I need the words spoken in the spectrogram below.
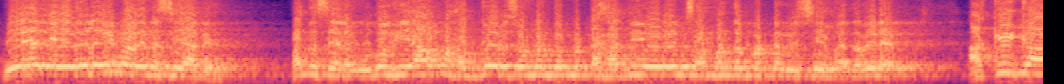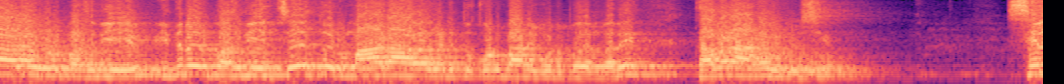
வேற எதுலையும் அதை என்ன செய்யாது? வந்து சேர உதுகியாவும் ஹஜ்ஜோடு சம்பந்தப்பட்ட ஹதியோடு சம்பந்தப்பட்ட விஷயமே தவிர அக்கிக்கால ஒரு பகுதியையும் இதில் ஒரு பகுதியையும் சேர்த்து ஒரு மாடாக எடுத்து குர்பானி கொடுப்பது என்பது தவறான ஒரு விஷயம். சில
